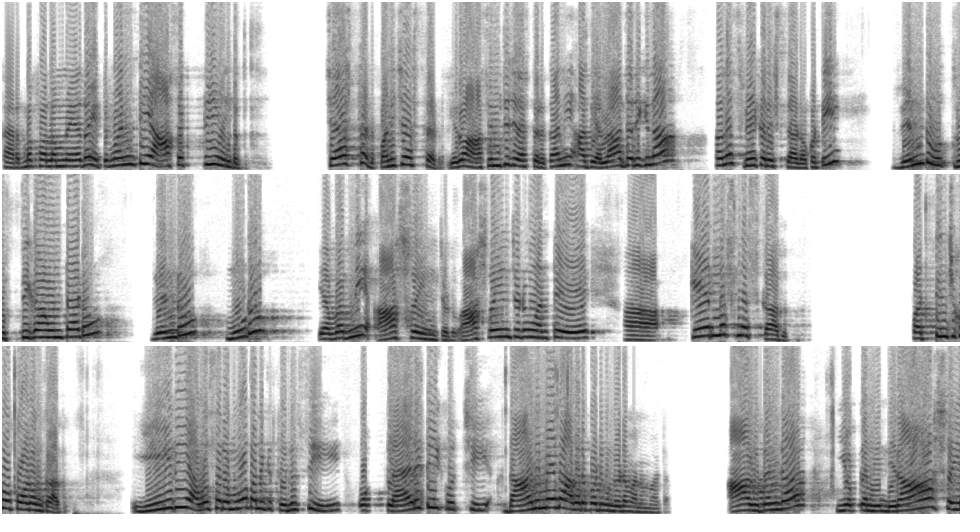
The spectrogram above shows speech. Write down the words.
కర్మఫలం మీద ఎటువంటి ఆసక్తి ఉండదు. చేస్తాడు పని చేస్తాడు. ఏదో ఆశించి చేస్తాడు. కానీ అది ఎలా జరిగినా తను స్వీకరిస్తాడు. ఒకటి రెండు తృప్తిగా ఉంటాడు. రెండు మూడు ఎవరిని ఆశ్రయించడు. ఆశ్రయించడం అంటే ఆ కేర్లెస్నెస్ కాదు. పట్టించుకోకపోవడం కాదు. ఏది అవసరమో తనకి తెలిసి ఒక క్లారిటీకి వచ్చి దాని మీద ఆధారపడి ఉండడం అనమాట ఆ విధంగా ఈ యొక్క నిరాశ్రయ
